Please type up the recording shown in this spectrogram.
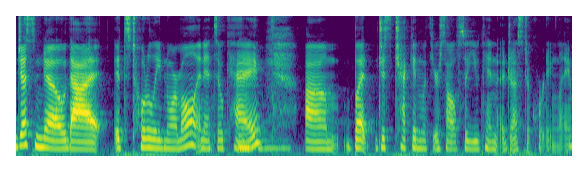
just know that it's totally normal and it's okay. Um, but just check in with yourself so you can adjust accordingly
